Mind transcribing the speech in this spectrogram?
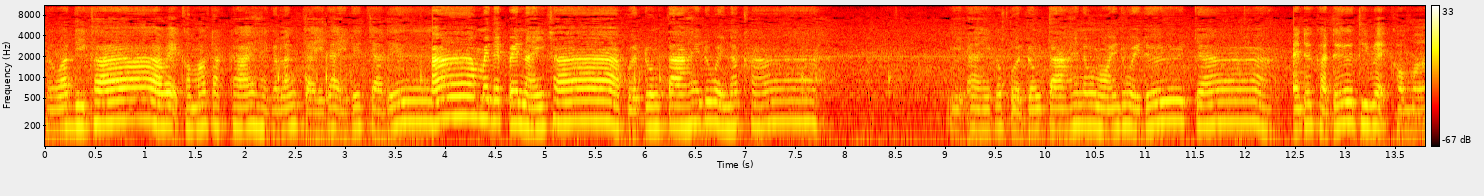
สวัสดีค่ะ แวะเข้ามาทักทายให้กำลังใจได้ด้วยจ้าเด้ออ่าไม่ได้ไปไหนค่ะ เปิดดวงตาให้ด้วยนะคะ AI ก็เปิดดวงตาให้น้องน้อยด้วยเด้อจ้าไปเด้อค่ะเด้อที่แวะเข้ามา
